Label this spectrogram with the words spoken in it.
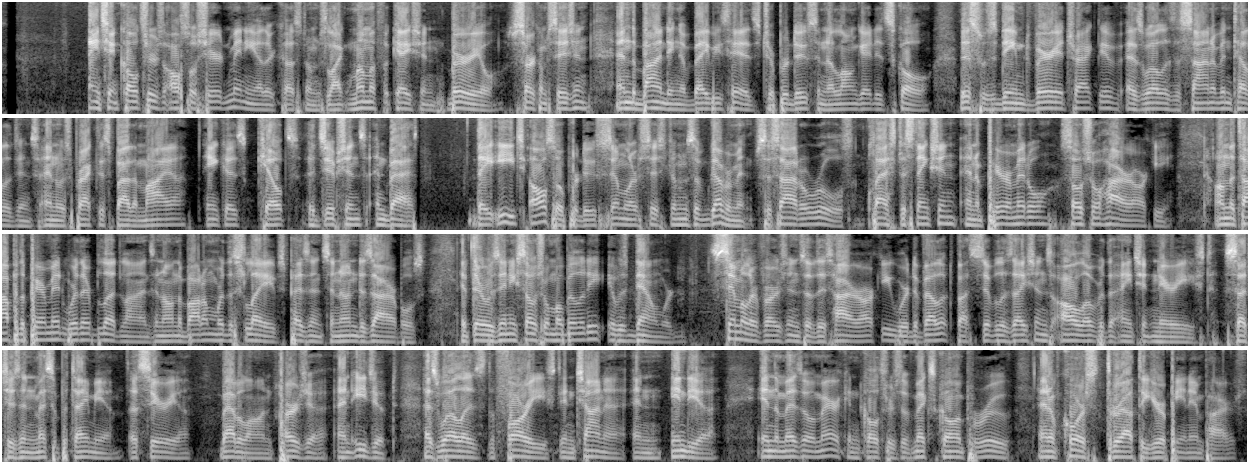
Ancient cultures also shared many other customs like mummification, burial, circumcision, and the binding of babies' heads to produce an elongated skull. This was deemed very attractive as well as a sign of intelligence and was practiced by the Maya, Incas, Celts, Egyptians, and Basques. They each also produced similar systems of government, societal rules, class distinction, and a pyramidal social hierarchy. On the top of the pyramid were their bloodlines, and on the bottom were the slaves, peasants, and undesirables. If there was any social mobility, it was downward. Similar versions of this hierarchy were developed by civilizations all over the ancient Near East, such as in Mesopotamia, Assyria, Babylon, Persia, and Egypt, as well as the Far East in China and India, in the Mesoamerican cultures of Mexico and Peru, and of course throughout the European empires.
